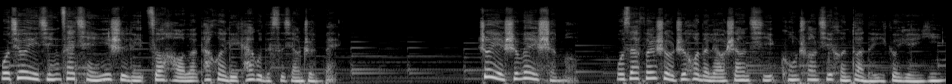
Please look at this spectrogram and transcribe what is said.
我就已经在潜意识里做好了他会离开我的思想准备。这也是为什么我在分手之后的疗伤期、空窗期很短的一个原因。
